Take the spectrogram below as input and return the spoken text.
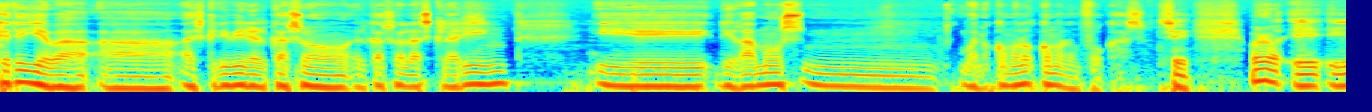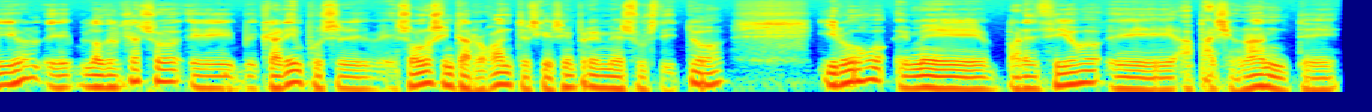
¿Qué te lleva a, escribir el caso, el caso de las Clarín? y digamos mm, bueno cómo lo, cómo lo enfocas sí bueno eh, yo eh, lo del caso Clarín pues son los interrogantes que siempre me suscitó y luego me pareció apasionante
